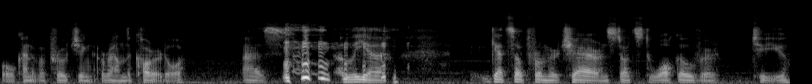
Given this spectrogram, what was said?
all kind of approaching around the corridor as Aaliyah gets up from her chair and starts to walk over to you.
